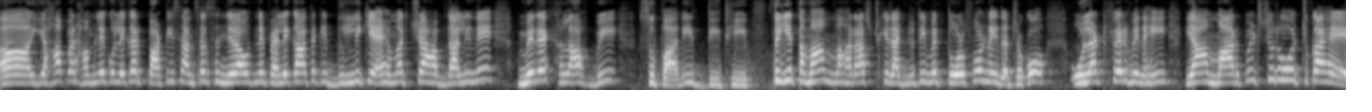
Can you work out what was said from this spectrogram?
यहाँ पर हमले को लेकर पार्टी सांसद संजय राउत ने पहले कहा था कि दिल्ली के अहमद शाह अब्दाली ने मेरे खिलाफ भी सुपारी दी थी। तो ये तमाम महाराष्ट्र की राजनीति में तोड़फोड़ नहीं, दर्शकों उलटफेर भी नहीं, यहाँ मारपीट शुरू हो चुका है।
